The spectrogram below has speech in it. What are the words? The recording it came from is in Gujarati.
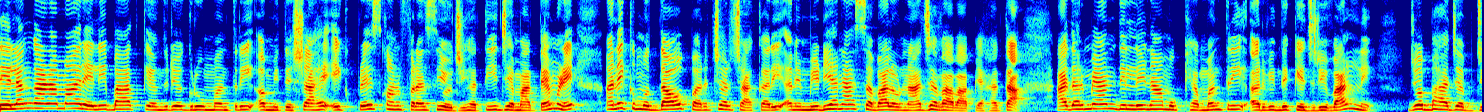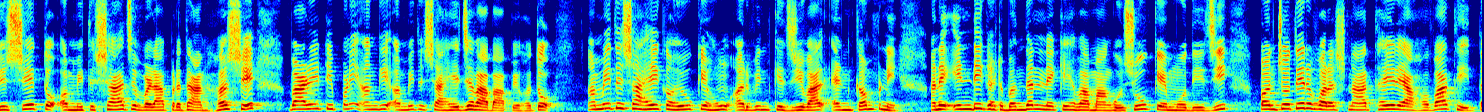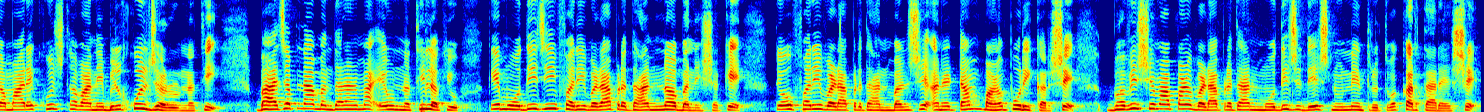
તેલંગાણામાં રેલી બાદ કેન્દ્રીય ગૃહમંત્રી અમિત શાહે એક પ્રેસ કોન્ફરન્સ યોજી હતી, જેમાં તેમણે અનેક મુદ્દાઓ પર ચર્ચા કરી અને મીડિયાના સવાલોના જવાબ આપ્યા હતા. આ દરમિયાન દિલ્હીના મુખ્યમંત્રી અરવિંદ કેજરીવાલની, જો ભાજપ જીતશે, તો અમિત શાહ જ વડાપ્રધાન હશે, વાળી ટિપ્પણી અંગે અમિત શાહે જવાબ આપ્યો હતો. અમિત શાહે કહ્યું કે હું અરવિંદ કેજરીવાલ એન્ડ કંપની અને ઇન્ડી ગઠબંધનને કહેવા માંગુ છું કે મોદીજી પંચોતેર વર્ષના થઈ રહ્યા હોવાથી તમારે ખુશ થવાની બિલકુલ જરૂર નથી ભાજપના બંધારણમાં એવું નથી લખ્યું કે મોદીજી ફરી વડાપ્રધાન ન બની શકે તેઓ ફરી વડાપ્રધાન બનશે અને ટર્મ પણ પૂરી કરશે ભવિષ્યમાં પણ વડાપ્રધાન મોદી જ દેશનું નેતૃત્વ કરતા રહેશે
